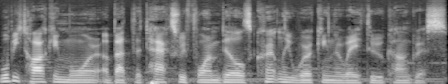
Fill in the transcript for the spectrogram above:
We'll be talking more about the tax reform bills currently working their way through Congress.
